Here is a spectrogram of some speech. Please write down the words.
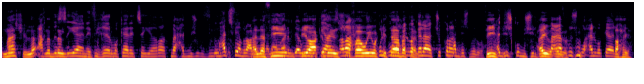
ماشي لا عقد بدنا... الصيانة في غير وكالة سيارات ما حد بيشوف فلوس ما حدش فيهم يعني على هلأ في في عقدين شفوي وكتابة الوكالات شكرا. ما حدش بيروح. ما حدش بيشوف أيوة معاه أيوة. فلوس بيروح على الوكالة. صحيح.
